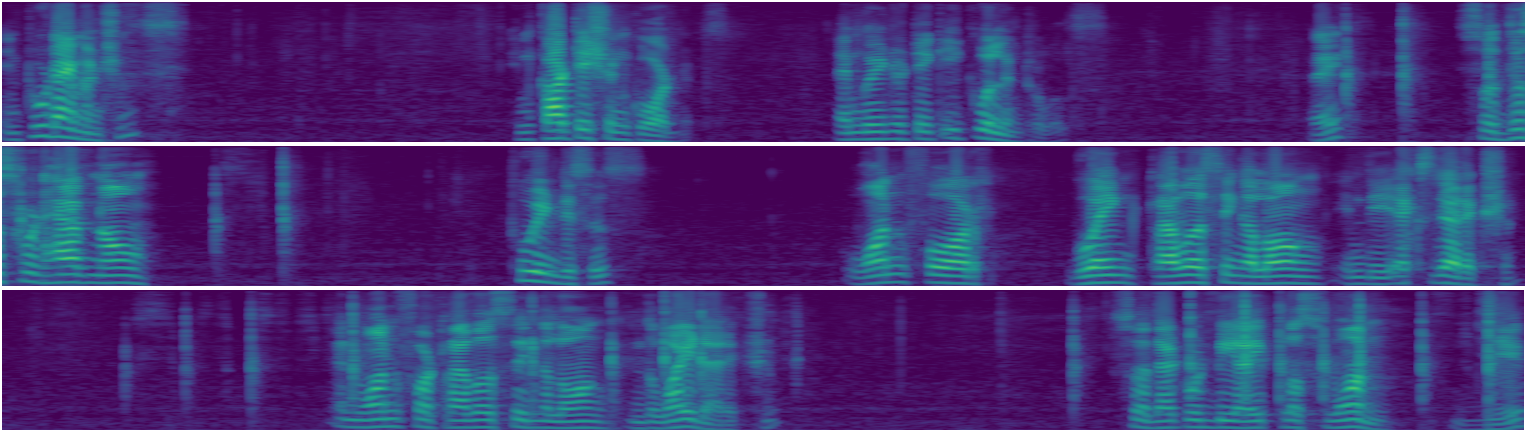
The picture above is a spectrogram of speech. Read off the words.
In 2 dimensions in Cartesian coordinates I am going to take equal intervals right. So this would have now two indices one for going traversing along in the x direction and one for traversing along in the y direction. So that would be i plus 1 j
